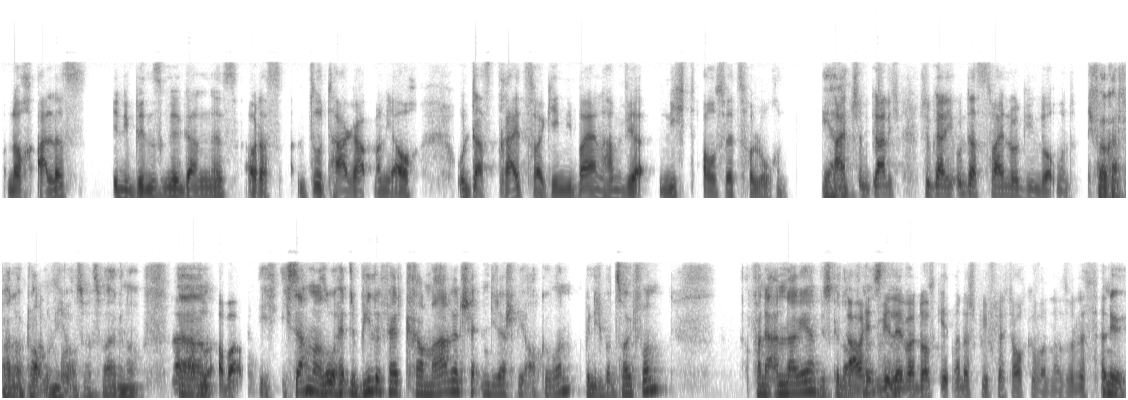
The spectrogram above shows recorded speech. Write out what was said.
und auch alles in die Binsen gegangen ist, aber das, so Tage hat man ja auch. Und das 3-2 gegen die Bayern haben wir nicht auswärts verloren. Ja. Nein, stimmt gar nicht. Stimmt gar nicht. Und das 2-0 gegen Dortmund. Ich wollte gerade fragen, ob Dortmund nicht auswärts war, genau. Nein, also, ähm, aber ich, ich sag mal so, hätte Bielefeld Kramaric, hätten die das Spiel auch gewonnen. Bin ich überzeugt von. Von der Anlage her, wie es gelaufen aber ist. Aber hätten wir Lewandowski, hätte man das Spiel vielleicht auch gewonnen. Also das Nö.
